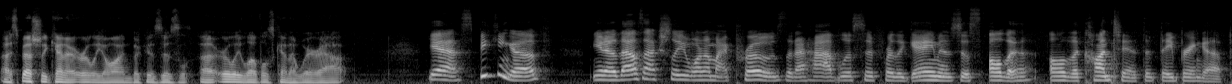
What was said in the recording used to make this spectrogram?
especially kind of early on because those uh, early levels kind of wear out. Yeah, speaking of, you know, that was actually one of my pros that I have listed for the game is just all the all the content that they bring up.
